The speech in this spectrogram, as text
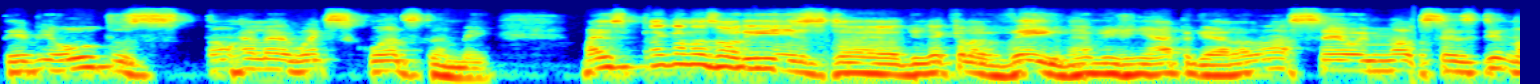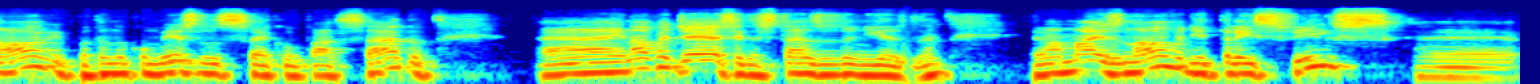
teve outros tão relevantes quanto também. Mas pegando as origens uh, de onde é que ela veio, né, Virginia Apgar, ela nasceu em 1909, portanto no começo do século passado, uh, em Nova Jersey, nos Estados Unidos, né. Era a mais nova de três filhos, uh,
